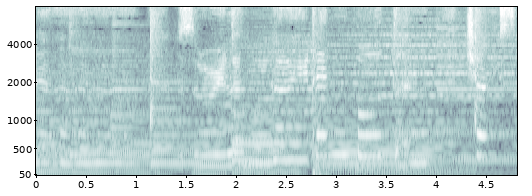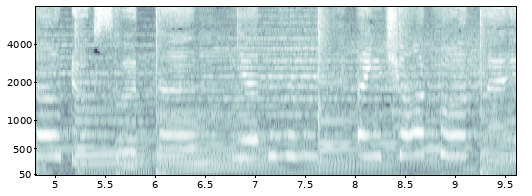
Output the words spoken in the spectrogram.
nào? Rồi lần người đến vô tận trách sao được sự tàn nhẫn? Anh chót vô tình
